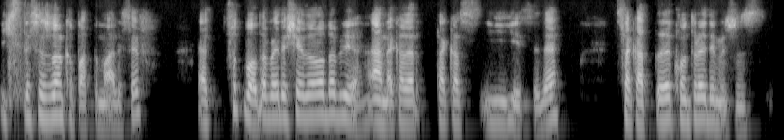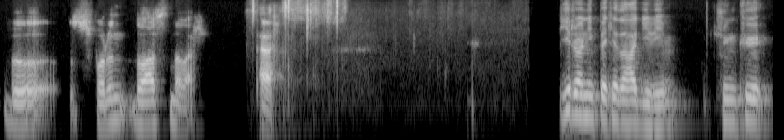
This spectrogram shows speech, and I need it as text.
İkisi de sezon kapattı maalesef. Yani futbolda böyle şeyler olabiliyor. Her ne kadar takas iyi geçse de sakatlığı kontrol edemiyorsunuz. Bu sporun doğasında var. Evet. Bir running back'e daha gireyim. Çünkü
